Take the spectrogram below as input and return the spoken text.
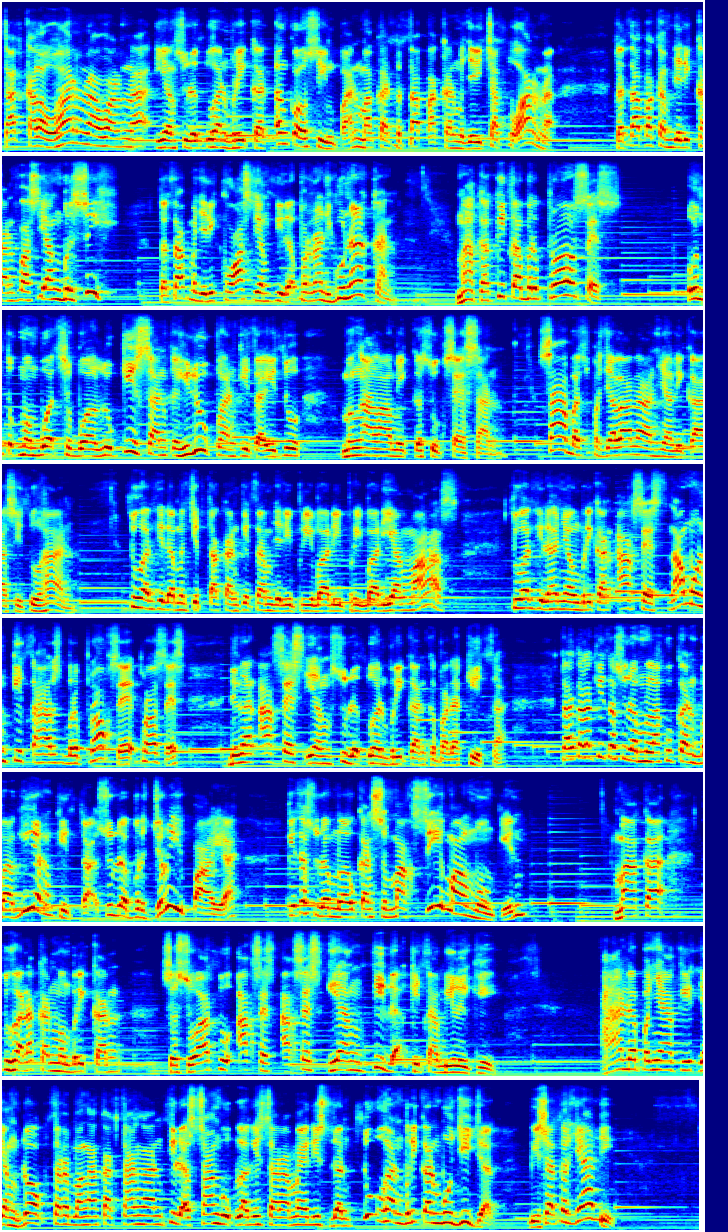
Tatkala warna-warna yang sudah Tuhan berikan engkau simpan, maka tetap akan menjadi cat warna, tetap akan menjadi kanvas yang bersih, tetap menjadi kuas yang tidak pernah digunakan. Maka kita berproses untuk membuat sebuah lukisan kehidupan kita itu mengalami kesuksesan. Sahabat perjalanan yang dikasih Tuhan, Tuhan tidak menciptakan kita menjadi pribadi-pribadi yang malas. Tuhan tidak hanya memberikan akses, namun kita harus berproses proses dengan akses yang sudah Tuhan berikan kepada kita. Tatkala kita sudah melakukan bagian kita, sudah berjerih payah, kita sudah melakukan semaksimal mungkin, maka Tuhan akan memberikan sesuatu akses-akses yang tidak kita miliki. Ada penyakit yang dokter mengangkat tangan tidak sanggup lagi secara medis dan Tuhan berikan mujizat. Bisa terjadi.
